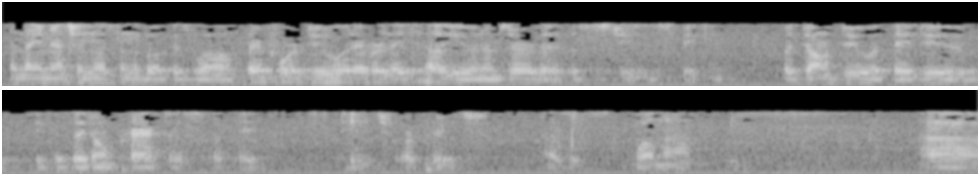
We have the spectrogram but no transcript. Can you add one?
And they mention this in the book as well. Therefore, do whatever they tell you and observe it. This is Jesus speaking. But don't do what they do because they don't practice what they teach or preach, as it's well known. Uh,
